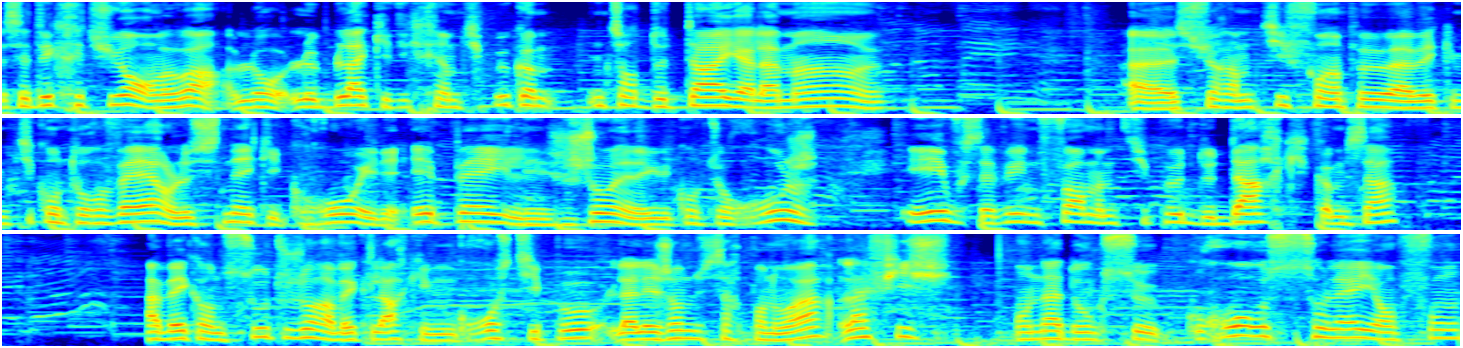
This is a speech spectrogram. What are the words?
Cette écriture, on va voir, le, black est écrit un petit peu comme une sorte de taille à la main, euh, sur un petit fond un peu avec un petit contour vert. Le snake est gros, il est épais, il est jaune avec des contours rouges. Et vous savez, une forme un petit peu de dark comme ça. Avec en dessous, toujours avec l'arc et une grosse typo, la légende du serpent noir. L'affiche on a donc ce gros soleil en fond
